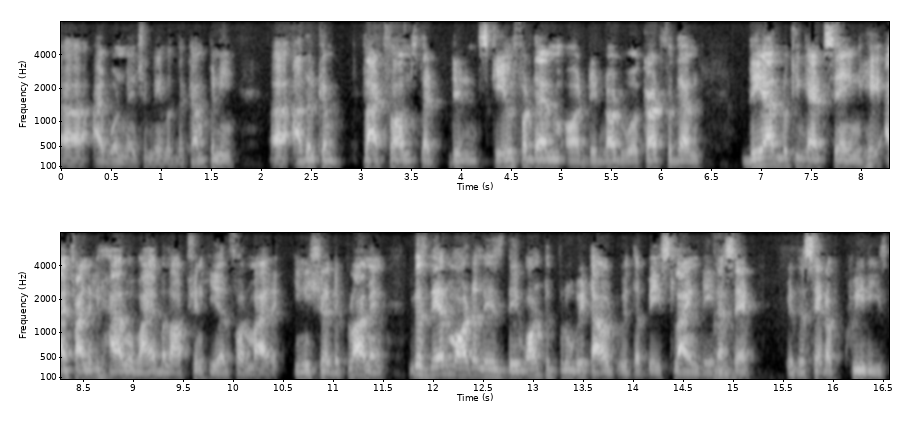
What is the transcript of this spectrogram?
uh, I won't mention name of the company, uh, other com- platforms that didn't scale for them or did not work out for them. They are looking at saying, hey, I finally have a viable option here for my initial deployment because their model is they want to prove it out with a baseline data mm. set with a set of queries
